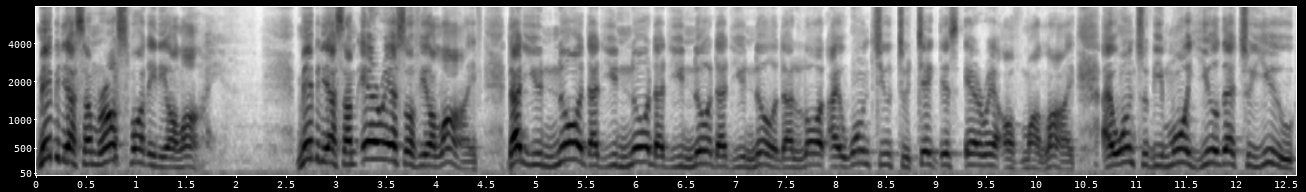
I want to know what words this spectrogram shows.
Maybe there's some rough spot in your life. Maybe there are some areas of your life that you know, that you know, that you know, that you know that, Lord, I want you to take this area of my life. I want to be more yielded to you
